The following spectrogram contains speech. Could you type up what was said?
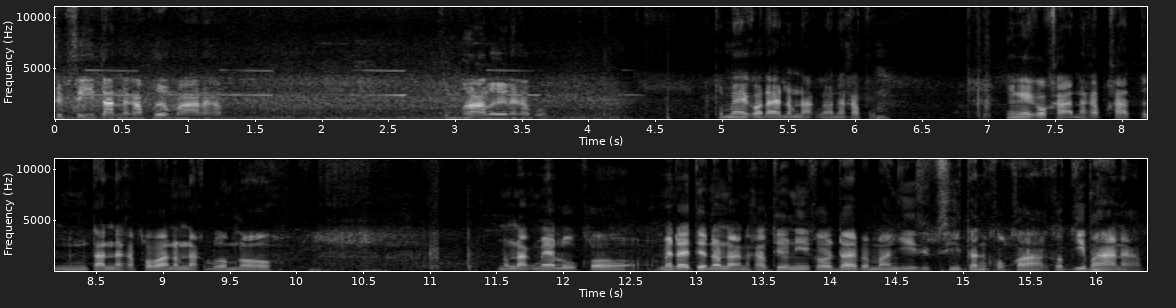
สิบสี่ตันนะครับ เพิ่มมานะครับ คุ้มค่าเลยนะครับผมตัวแม่ก็ได้น้ำหนักแล้วนะครับ ผมยังไงก็ขาดนะครับ ขาดหนึ่งตันนะครับ เพราะว่าน้ำหนักรวมเรา น้ำหนักแม่ลูกก็ไม่ได้เต็มน้ำหนักนะครับ เที่ยวนี้ก็ได้ประมาณยี่สิบสี่ตันกว่าเกือบยี่ห้านะครับ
